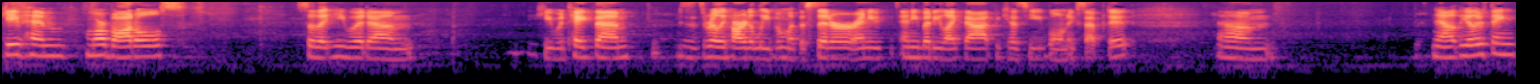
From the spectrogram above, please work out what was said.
gave him more bottles so that he would um, he would take them. It's really hard to leave him with a sitter or any anybody like that because he won't accept it. Um, now the other thing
